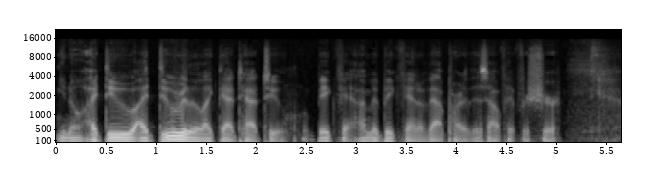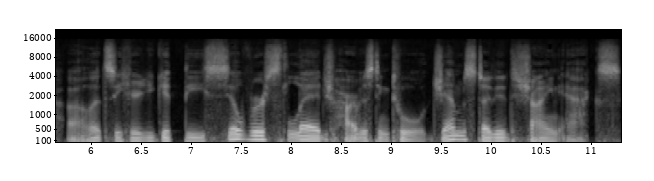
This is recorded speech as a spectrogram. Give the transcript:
you know I do I do really like that tattoo. Big fan. I'm a big fan of that part of this outfit for sure. Uh, let's see here. You get the silver sledge harvesting tool, gem studded shine axe.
